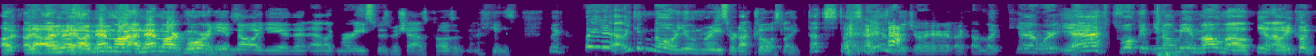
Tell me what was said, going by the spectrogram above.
I, I, No, I it met, I met Mark. I met Mark Moore, and he had no idea that uh, like Maurice was Michelle's cousin. And he's like, "Oh yeah, I didn't know you and Maurice were that close. Like, that's that's amazing that you're here." Like, I'm like, "Yeah, we're yeah, fucking, you know, me and Momo. You know, he couldn't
